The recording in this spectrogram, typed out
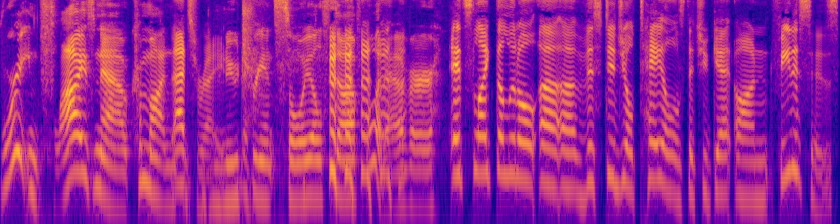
we're eating flies now. Come on. That's right. Nutrient soil stuff, whatever. It's like the little uh, uh, vestigial tails that you get on fetuses.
